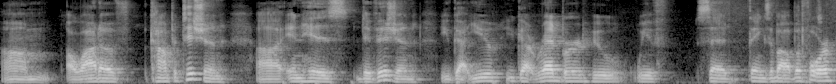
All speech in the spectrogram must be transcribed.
um, a lot of competition uh, in his division. You've got you, you've got Redbird, who we've said things about before,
